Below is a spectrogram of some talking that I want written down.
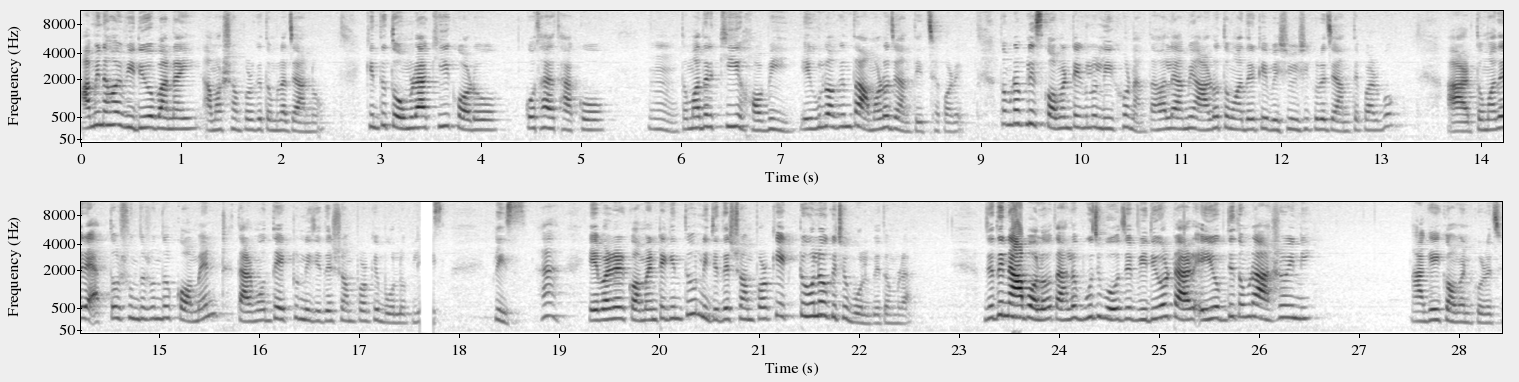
আমি না হয় ভিডিও বানাই, আমার সম্পর্কে তোমরা জানো। কিন্তু তোমরা কি করো, কোথায় থাকো তোমাদের কি হবি এগুলো কিন্তু আমারও জানতে ইচ্ছে করে। তোমরা প্লিজ কমেন্টে এগুলো লিখো না, তাহলে আমি আরও তোমাদেরকে বেশি বেশি করে জানতে পারব। আর তোমাদের এত সুন্দর সুন্দর কমেন্ট তার মধ্যে একটু নিজেদের সম্পর্কে বলো প্লিজ প্লিজ হ্যাঁ? এবারের কমেন্টে কিন্তু নিজেদের সম্পর্কে একটু হলেও কিছু বলবে তোমরা। যদি না বলো, তাহলে বুঝব যে ভিডিওটার এই অবধি তোমরা আসোইনি। আগেই কমেন্ট করেছ।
